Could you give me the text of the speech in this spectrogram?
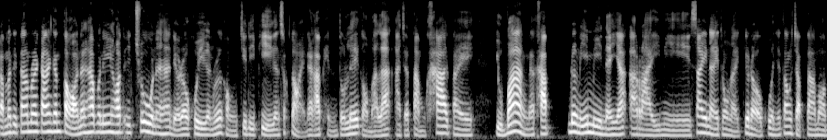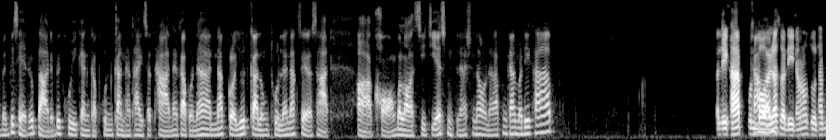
กลับมาติดตามรายการกันต่อนะครับ วันนี้ Hot Issue นะฮะเดี๋ยวเราคุยกันเรื่องของ GDP กันสักหน่อยนะครับ เห็นตัวเลขออกมาแล้ว อาจจะต่ำคาดไปอยู่บ้างนะครับ เรื่องนี้มีนัยยะอะไรมีไส้ในตรงไหนที่เราควรจะต้องจับตามองเป็นพิเศษหรือเปล่า เดี๋ยวไปคุยกันกับคุณกันหทัยสถานนะครับหัวหน้านักกลยุทธ์การลงทุนและนักเศรษฐศาสตร์อาของบล CGS International นะครับคุณกันสวัสดีครับสวัสดีครับคุณครับบอผยมและสวัสดีนักลงทุนท่าน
